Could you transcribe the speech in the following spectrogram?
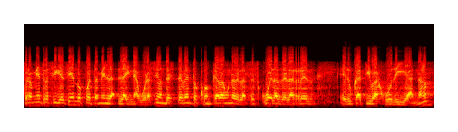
pero mientras sigue siendo fue también la, inauguración de este evento con cada una de las escuelas de la red educativa judía, ¿no?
